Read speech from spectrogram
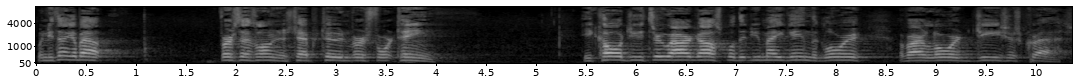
When you think about 1 Thessalonians chapter 2 and verse 14, he called you through our gospel that you may gain the glory of our Lord Jesus Christ.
